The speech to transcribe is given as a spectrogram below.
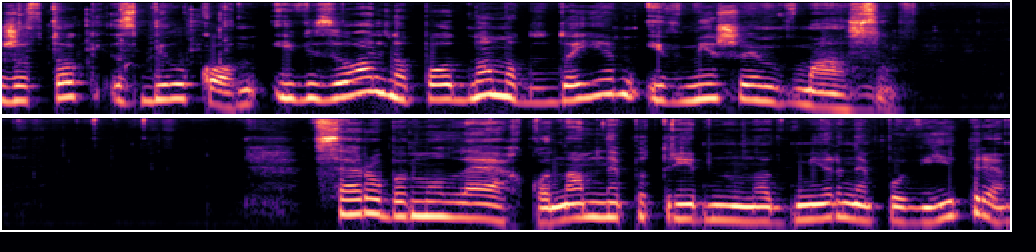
жовток з білком. І візуально по одному додаємо і вмішуємо в масу. Все робимо легко, нам не потрібно надмірне повітря.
